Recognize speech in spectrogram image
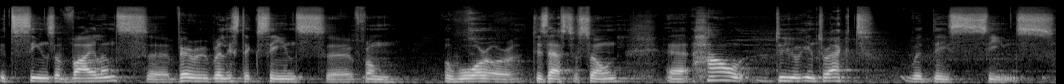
it's scenes of violence, uh, very realistic scenes uh, from a war or disaster zone. how do you interact with these scenes?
